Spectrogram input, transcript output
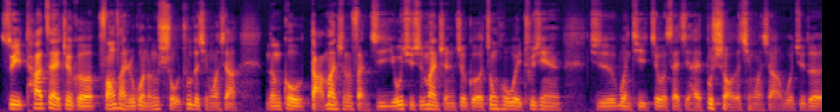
所以他在这个防反如果能守住的情况下，能够打曼城的反击，尤其是曼城这个中后卫出现其实问题这个赛季还不少的情况下，我觉得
